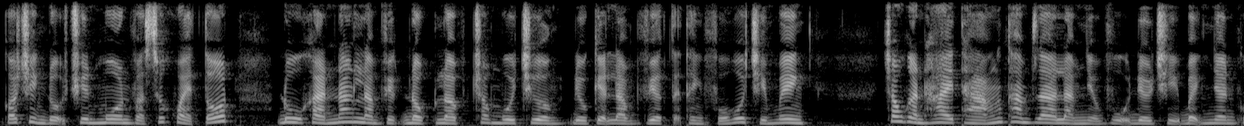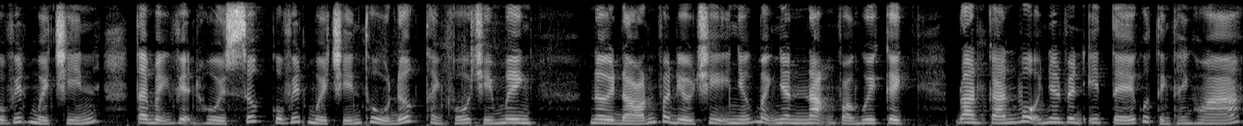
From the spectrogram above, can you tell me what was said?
có trình độ chuyên môn và sức khỏe tốt, đủ khả năng làm việc độc lập trong môi trường, điều kiện làm việc tại thành phố Hồ Chí Minh. Trong gần 2 tháng tham gia làm nhiệm vụ điều trị bệnh nhân COVID-19 tại bệnh viện hồi sức COVID-19 Thủ Đức, thành phố Hồ Chí Minh, nơi đón và điều trị những bệnh nhân nặng và nguy kịch, đoàn cán bộ nhân viên y tế của tỉnh Thanh Hóa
